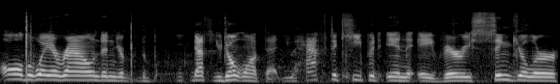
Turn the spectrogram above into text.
all the way around, and you're the, that's you don't want that. You have to keep it in a very singular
